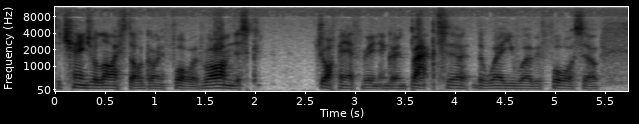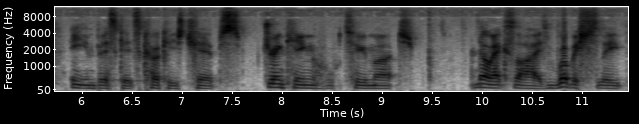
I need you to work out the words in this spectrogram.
to change your lifestyle going forward rather than just dropping everything and going back to the way you were before. So eating biscuits, cookies, chips, drinking too much, no exercise, rubbish sleep,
